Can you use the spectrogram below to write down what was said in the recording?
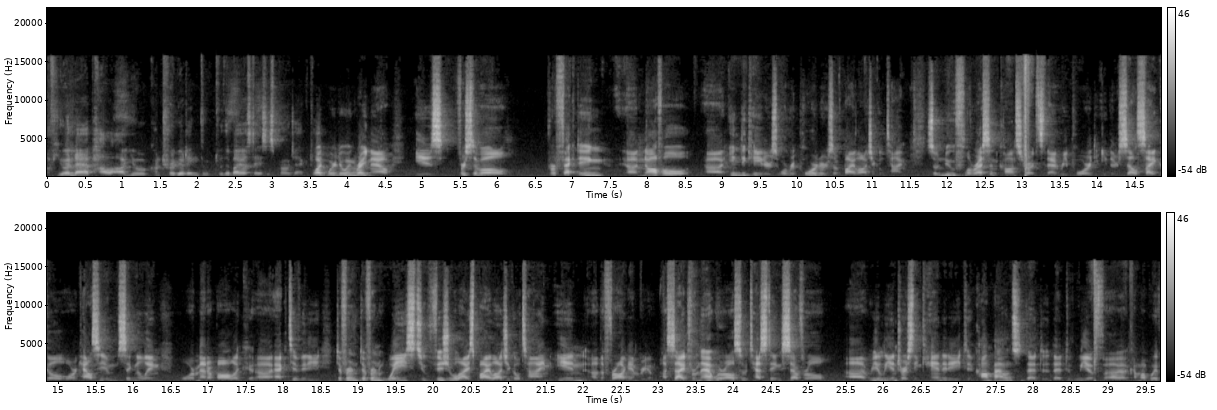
of your lab, how are you contributing to, to the biostasis project? What we're doing right now is, first of all, perfecting uh, novel uh, indicators or reporters of biological time. So new fluorescent constructs that report either cell cycle or calcium signaling or metabolic uh, activity, different different ways to visualize biological time in uh, the frog embryo. Aside from that, we're also testing several uh, really interesting candidate compounds that, that we have uh, come up with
